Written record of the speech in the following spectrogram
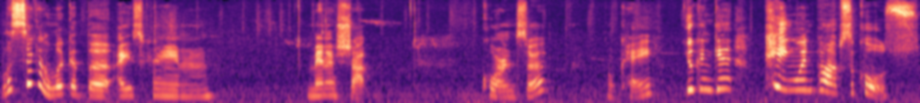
Let's take a look at the ice cream mana shop. Corn syrup. Okay. You can get penguin popsicles.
